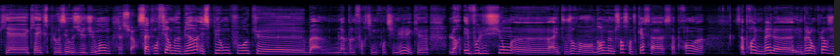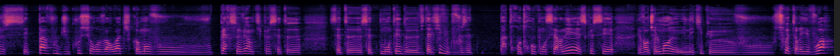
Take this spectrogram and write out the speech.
qui a, qui a explosé aux yeux du monde. Bien sûr. Ça confirme bien. Espérons pour eux que bah, la bonne fortune continue et que leur évolution aille toujours dans, dans le même sens. En tout cas, ça, ça prend, ça prend une, belle, euh, une belle ampleur. Je ne sais pas, vous, du coup, sur Overwatch, comment vous, vous percevez un petit peu cette, euh, cette, euh, cette montée de Vitality, vu que vous n'êtes pas trop, trop concerné. Est-ce que c'est éventuellement une équipe que vous souhaiteriez voir,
